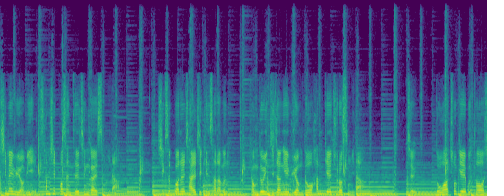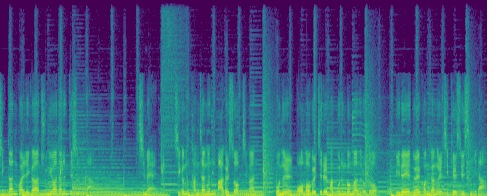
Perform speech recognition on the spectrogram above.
치매 위험이 30% 증가했습니다. 식습관을 잘 지킨 사람은 경도인 지장의 위험도 함께 줄었습니다. 즉, 노화 초기에부터 식단 관리가 중요하다는 뜻입니다. 치매, 지금 당장은 막을 수 없지만 오늘 뭐 먹을지를 바꾸는 것만으로도 미래의 뇌 건강을 지킬 수 있습니다.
